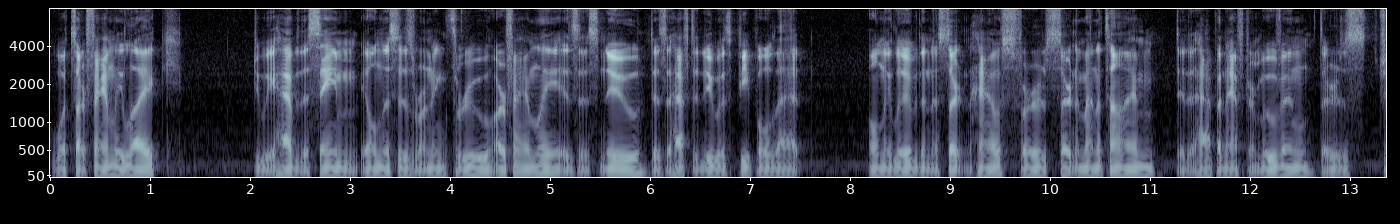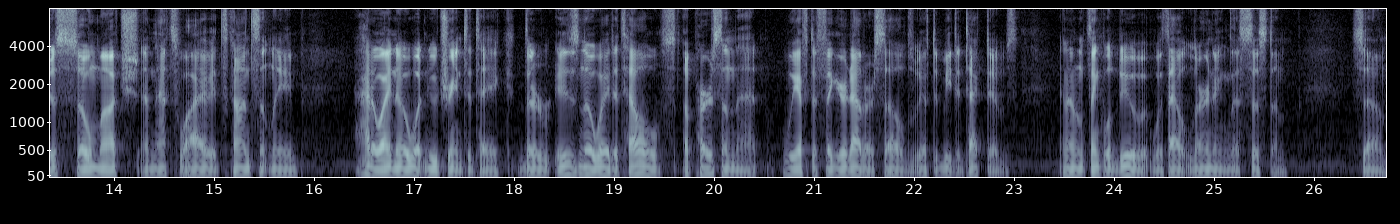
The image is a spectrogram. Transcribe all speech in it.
what's our family like? Do we have the same illnesses running through our family? Is this new? Does it have to do with people that only lived in a certain house for a certain amount of time? Did it happen after moving? There's just so much, and that's why it's constantly how do I know what nutrient to take? There is no way to tell a person that. We have to figure it out ourselves. We have to be detectives. And I don't think we'll do it without learning this system. So,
